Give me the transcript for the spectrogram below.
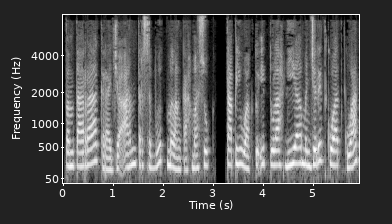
Tentara kerajaan tersebut melangkah masuk, tapi waktu itulah dia menjerit kuat-kuat,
